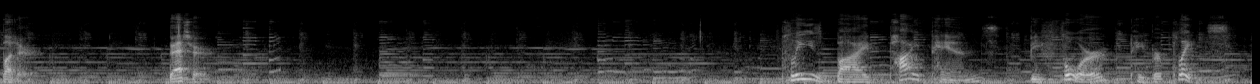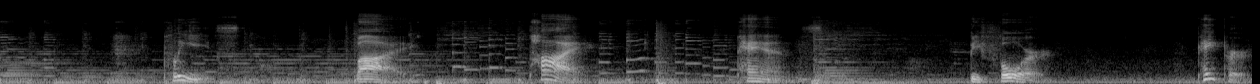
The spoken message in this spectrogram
butter, better. Please buy pie pans before paper plates. Please buy pie pans before paper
